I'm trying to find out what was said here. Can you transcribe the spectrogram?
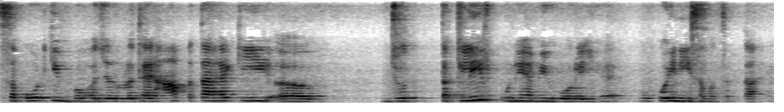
सपोर्ट की बहुत ज़रूरत है। हाँ पता है कि जो तकलीफ़ उन्हें अभी हो रही है, वो कोई नहीं समझ सकता है।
